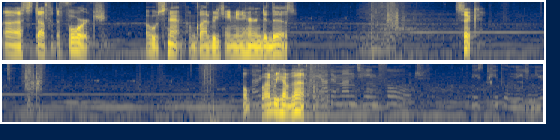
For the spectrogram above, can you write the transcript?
uh stuff at the forge. Oh, snap. I'm glad we came in here and did this. Sick. Oh, glad we have that. Adamantine Forge. These people need a new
